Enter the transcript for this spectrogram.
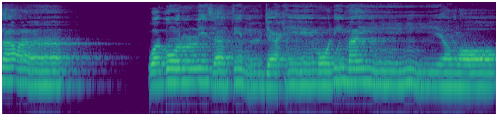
سعى وبر وبرزت الجحيم لمن يرى.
